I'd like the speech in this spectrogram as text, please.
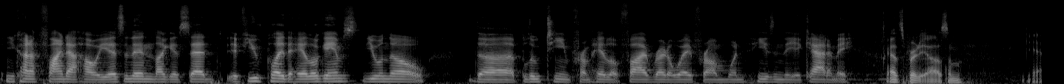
and you kind of find out how he is. And then, like I said, if you've played the Halo games, you will know the blue team from Halo 5 right away from when he's in the academy. That's pretty awesome. Yeah,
